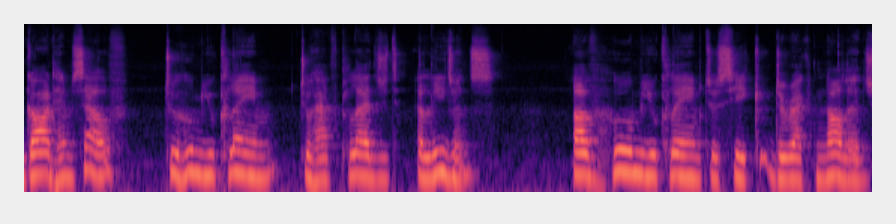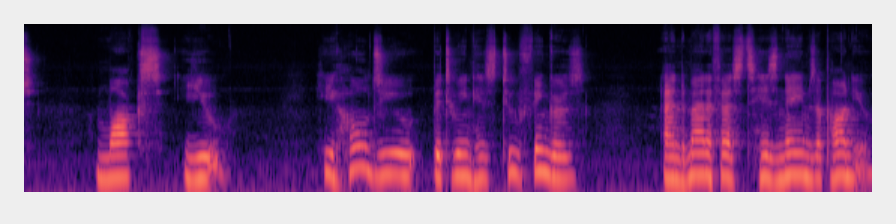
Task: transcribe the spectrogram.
God Himself, to whom you claim to have pledged allegiance, of whom you claim to seek direct knowledge, mocks you. He holds you between His two fingers and manifests His names upon you.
